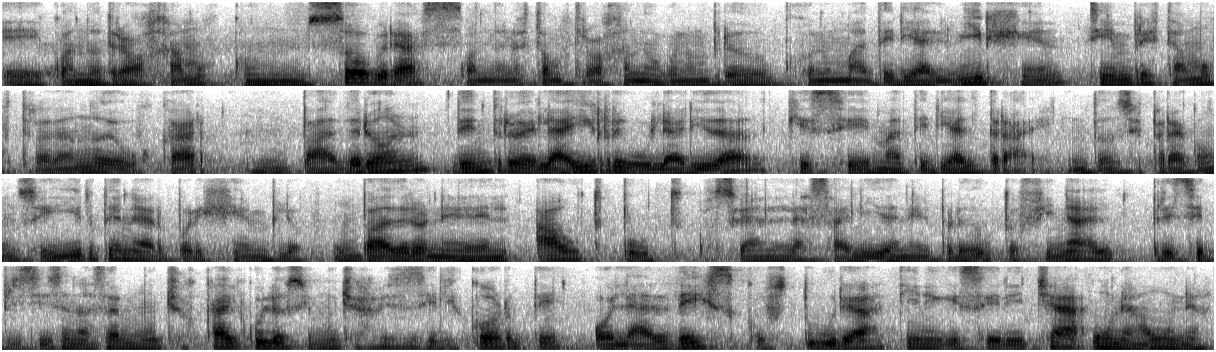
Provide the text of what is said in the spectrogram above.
eh, cuando trabajamos con sobras, cuando no estamos trabajando con un producto, con un material virgen, siempre estamos tratando de buscar un padrón dentro de la irregularidad que ese material trae. Entonces, para conseguir tener, por ejemplo, un padrón en el output, o sea, en la salida, en el producto final, se precisan hacer muchos cálculos y muchas veces el corte o la descostura tiene que ser hecha una a una.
